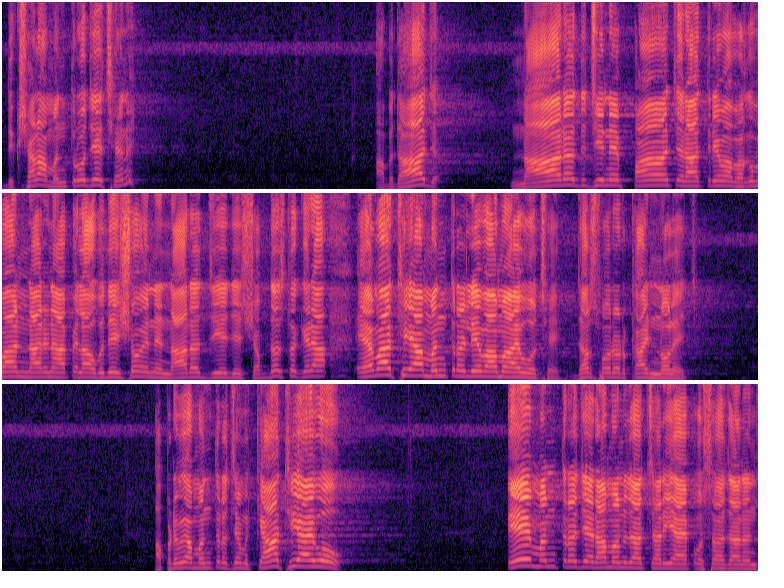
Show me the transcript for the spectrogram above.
દીક્ષાના મંત્રો જે છે ને આ બધા જ નારદજીને પાંચ રાત્રિમાં ભગવાન નારાયણ આપેલા ઉપદેશો એને નારદજીએ જે શબ્દસ્થ કર્યા એમાંથી આ મંત્ર લેવામાં આવ્યો છે that's for your kind knowledge આપણે આ મંત્ર છે ક્યાંથી આવ્યો એ મંત્ર જે રામાનુજાચાર્ય આપ્યો, સહજાનંદ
